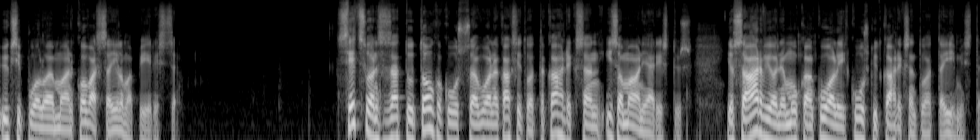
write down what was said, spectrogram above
yksipuoluemaan kovassa ilmapiirissä. Setsuanissa sattui toukokuussa vuonna 2008 iso maanjäristys, jossa arvioiden mukaan kuoli 68 000 ihmistä.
